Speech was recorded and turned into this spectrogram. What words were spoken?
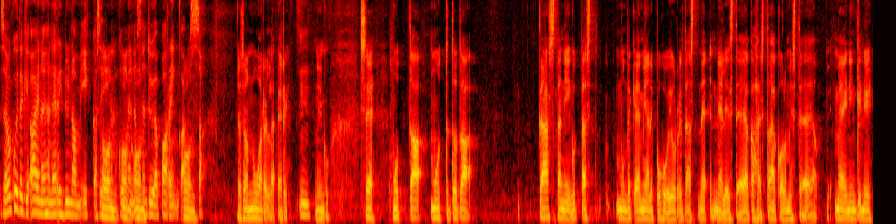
se on kuitenkin aina ihan eri dynamiikka siinä, On, kun on, mennä on. sen työparin kanssa. Ja se on nuorille eri. Mm. Niin kuin se. Mutta, mutta tota, tästä, niin kuin tästä mun tekee mieli puhua juuri tästä ne, nelistä ja kahdesta ja kolmista ja meininki, niin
